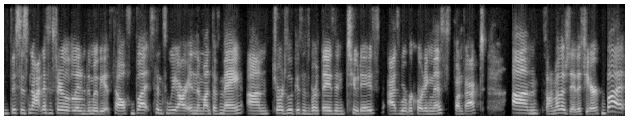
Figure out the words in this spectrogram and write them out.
this is not necessarily related to the movie itself, but since we are in the month of May, um, George Lucas's birthday is in two days as we're recording this. Fun fact. Um, it's on Mother's Day this year, but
